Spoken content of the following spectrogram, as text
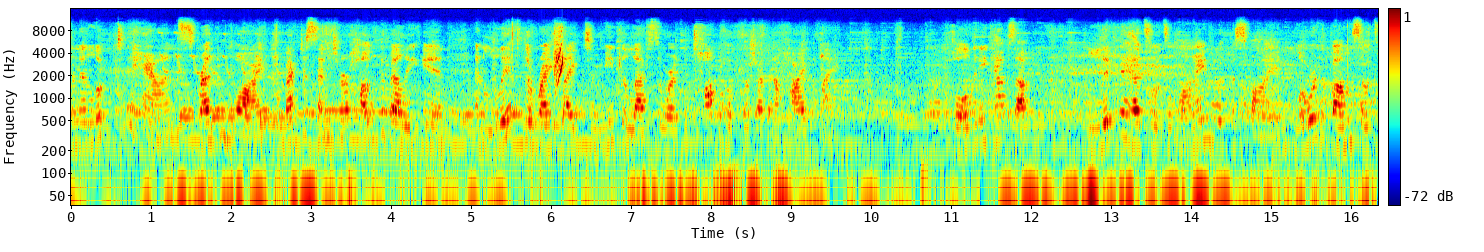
And then look spread them wide, come back to center, hug the belly in, and lift the right leg to meet the left so we're at the top of a push-up in a high plank. Pull the kneecaps up, lift the head so it's aligned with the spine, lower the bum so it's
